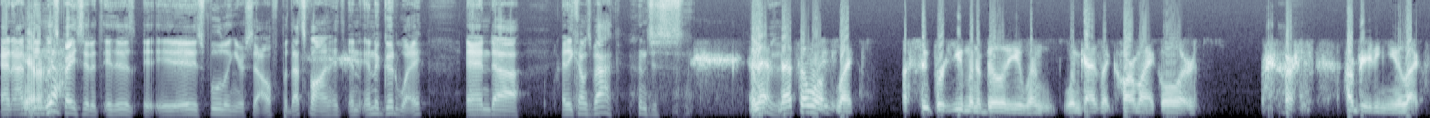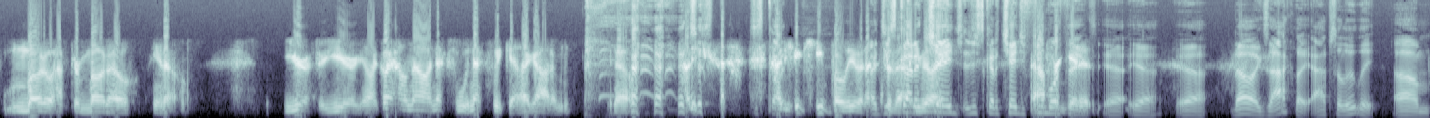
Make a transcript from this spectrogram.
And I Yeah. mean, let's Yeah. face it, it, it is it, it is fooling yourself, but that's fine. It's in, in a good way. And uh, and he comes back and just And that, that's almost Crazy. like a superhuman ability when when guys like Carmichael are are beating you like moto after moto, you know, year after year. You're like, well, no, next next weekend I got him. You know, how, do you, how do you keep believing I after just that? got to You'd like. I just got to change a few "Ah, more forget things. Yeah, yeah, yeah. No, exactly, absolutely. Um,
